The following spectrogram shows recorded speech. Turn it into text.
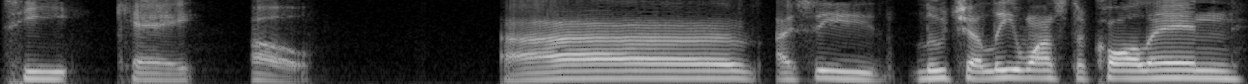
TKO. Uh, I see Lucha Lee wants to call in.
